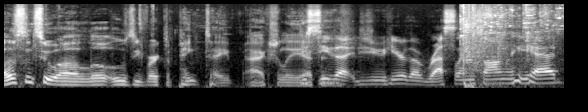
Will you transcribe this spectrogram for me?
I listened to uh, Lil Uzi Vert the Pink Tape actually. Did you see the? Did you hear the wrestling song that he had?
